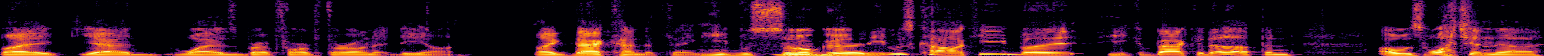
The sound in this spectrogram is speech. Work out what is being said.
Like, yeah, why is Brett Favre throwing at Deion? Like that kind of thing. He was so mm-hmm. good. He was cocky, but he could back it up. And I was watching the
